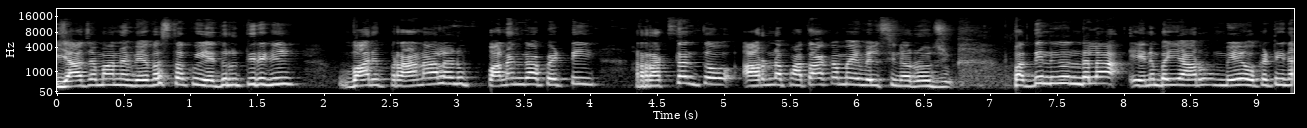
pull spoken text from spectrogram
యాజమాన్య వ్యవస్థకు ఎదురు తిరిగి వారి ప్రాణాలను పణంగా పెట్టి రక్తంతో అరుణ పతాకమై వెలిసిన రోజు. పద్దెనిమిది వందల ఎనభై ఆరు మే ఒకటిన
